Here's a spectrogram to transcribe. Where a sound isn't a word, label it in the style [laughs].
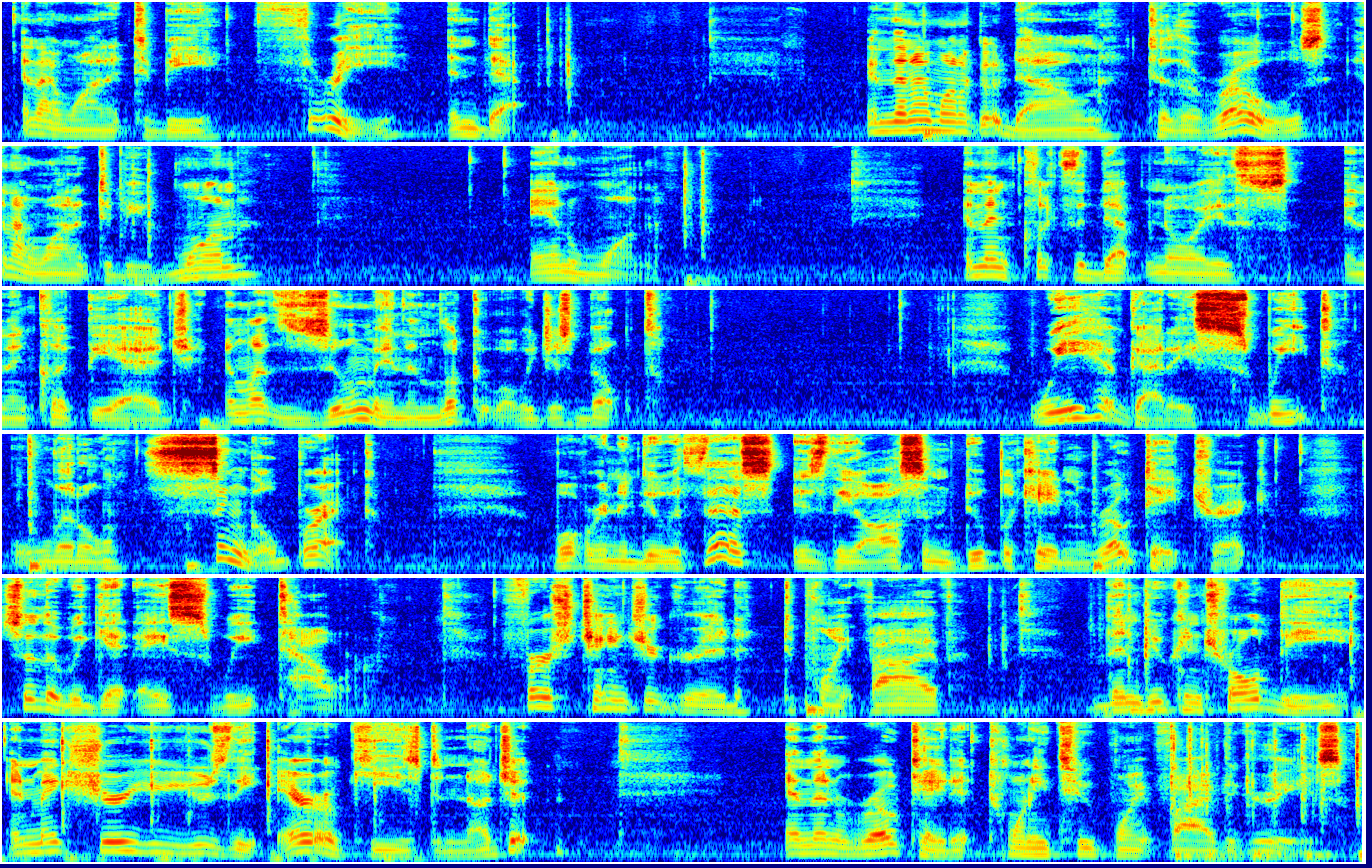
and I want it to be three in depth. And then I want to go down to the rows, and I want it to be one and one. And then click the depth noise, and then click the edge, and let's zoom in and look at what we just built we have got a sweet little single brick. What we're going to do with this is the awesome duplicate and rotate trick so that we get a sweet tower. First change your grid to 0.5, then do Control D and make sure you use the arrow keys to nudge it and then rotate it 22.5 degrees.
